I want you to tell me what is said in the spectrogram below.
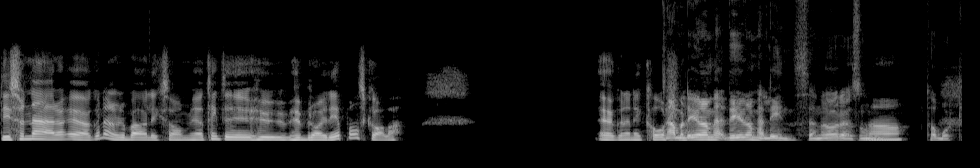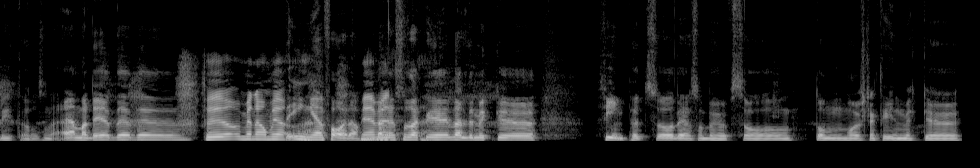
det är så nära ögonen och det bara liksom, jag tänkte hur, hur bra är det på en skala? Ögonen i kors. Ja, men det är de här, det är de här linserna och det som Ja. tar bort lite och sånt där. Nej, men det, det, det, För jag menar om jag... det är ingen fara. Men- Men, men- som sagt, det är väldigt mycket finputs och det som behövs. Och de har ju slängt in mycket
